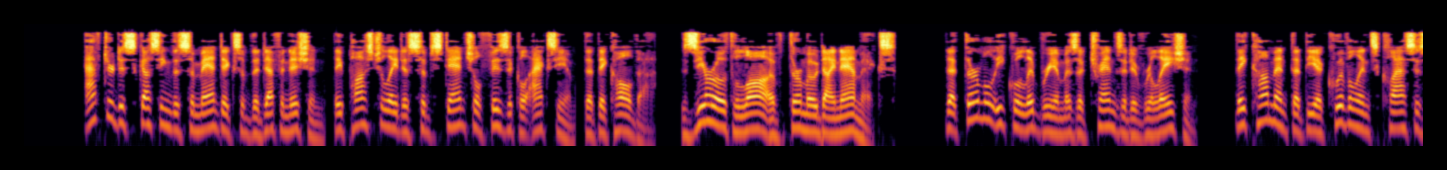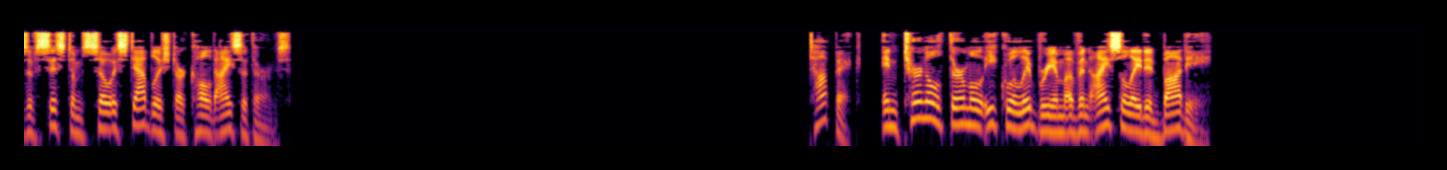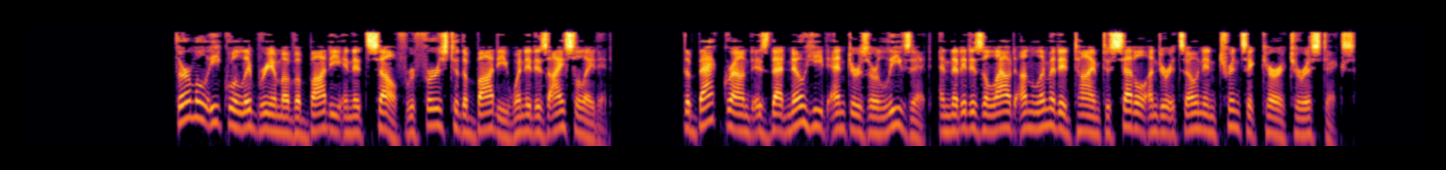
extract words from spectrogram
After discussing the semantics of the definition, they postulate a substantial physical axiom, that they call the zeroth law of thermodynamics, that thermal equilibrium is a transitive relation. They comment that the equivalence classes of systems so established are called isotherms. Internal thermal equilibrium of an isolated body Thermal equilibrium of a body in itself refers to the body when it is isolated. The background is that no heat enters or leaves it, and that it is allowed unlimited time to settle under its own intrinsic characteristics.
